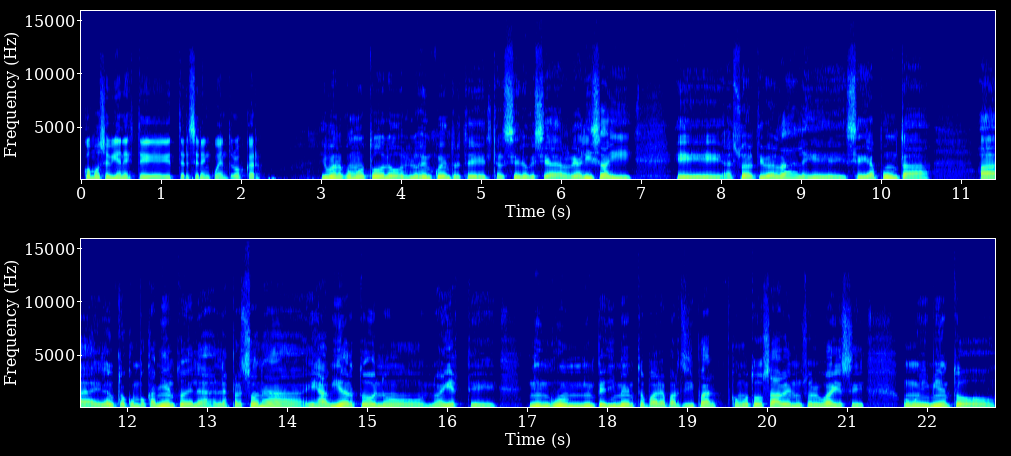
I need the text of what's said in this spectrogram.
¿Cómo se viene este tercer encuentro, Oscar? Y bueno, como todos los, encuentros, este es el tercero que se realiza y eh, a suerte y verdad eh, se apunta el autoconvocamiento de, las personas es abierto, no, no hay este, ningún impedimento para participar. Como todos saben, un Uruguay es eh, un movimiento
